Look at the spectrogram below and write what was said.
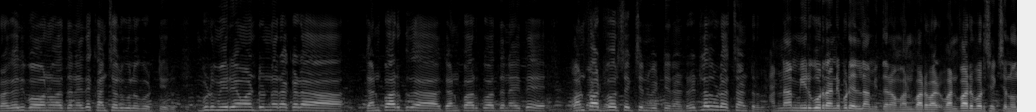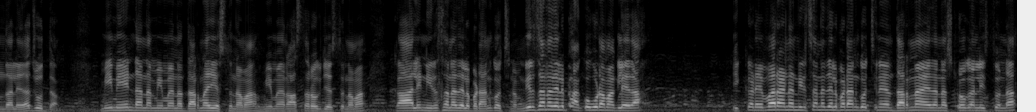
ప్రగతి భవన్ వద్దనైతే కంచెలు కూడా కొట్టిరు ఇప్పుడు మీరేమంటున్నారు అక్కడ గన్ పార్క్ గన్ పార్క్ వద్దనైతే వన్ ఫార్టీ ఫోర్ సెక్షన్ పెట్టిరంటారు. ఎట్లా చూడొచ్చు అంటారు? అన్న మీరు కూడా రండి ఇప్పుడు వెళ్దాం ఇద్దరం. One forty one forty four section ఉందా లేదా చూద్దాం. మేమేంటన్నా మేమైనా ధర్నా చేస్తున్నామా? మేమైనా రాస్తారోకు చేస్తున్నామా? ఖాళీ నిరసన తెలపడానికి వచ్చినాం. నిరసన తెలిపే హక్కు కూడా మాకు లేదా? ఇక్కడ ఎవరైనా నిరసన తెలపడానికి వచ్చిన ధర్నా ఏదైనా స్లోగన్లు ఇస్తున్నా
